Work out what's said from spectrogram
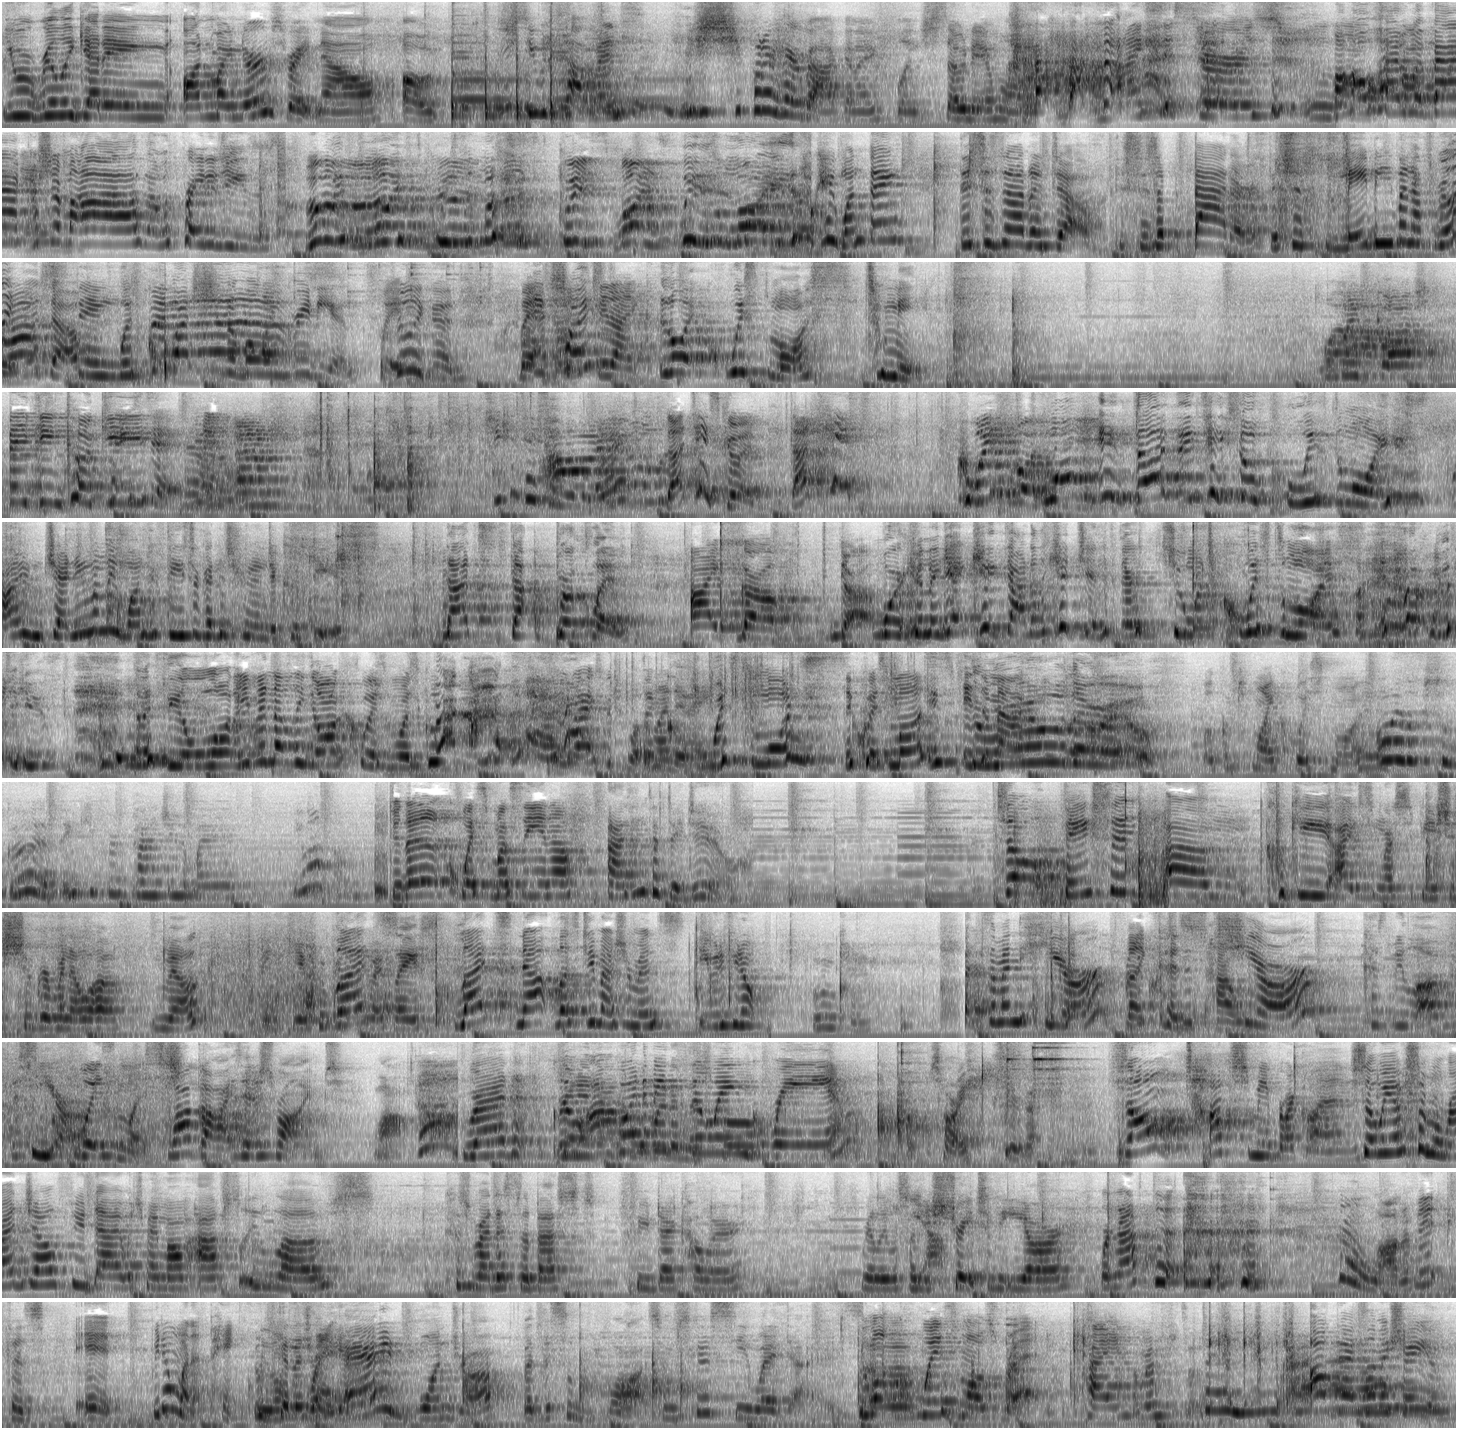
You were really getting on my nerves right now. Oh, did you see what happened? She put her hair back and I flinched so damn hard. my sisters. my whole head went back. I shut my eyes. I was praying to Jesus. Okay, one thing. This is not a dough. This is a batter. This is maybe even a really good, though. frosting with questionable ingredients. Wait, Really good. wait, It it's tastes like. like Christmas to me. Oh my gosh. Baking cookies. She can taste a little bit. That tastes good. That tastes Christmas. What Quizmoys. I genuinely wonder if these are gonna turn into cookies. That's that Brooklyn. I girl, girl. We're gonna get kicked out of the kitchen if there's too much Quizmoys in our cookies. And I see a lot of Even though these are Quizmos cookies. guys, What am I doing? Quizmoys The Quizmos is is through a the roof. Welcome to my Quizmos. Oh, I look so good. Thank you for patching up my hair. You're welcome. Do they look Quizmosy enough? I think that they do. So basic um, cookie icing recipe is just sugar, vanilla, milk. Thank you for putting my Let's place. let's now let's do measurements, even if you don't. Okay. Put some in here. Like, cause how? Here, because we love this here. Quizmos. Wow, guys, I just rhymed. Wow. Red, So green, and I'm going to be doing bowl. green. Oh, sorry. You're. Don't touch me, Brooklyn. So we have some red gel food dye, which my mom absolutely loves, because red is the best food dye color. Really will send you Yeah. straight to the ER. We're gonna have to put a lot of it because it. We don't want it pink. We It's want red. I added one drop, but this is a lot, so I'm just gonna see what it does. We want Quizmos red. Okay. I'm gonna have to- Oh, guys, let me show you.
